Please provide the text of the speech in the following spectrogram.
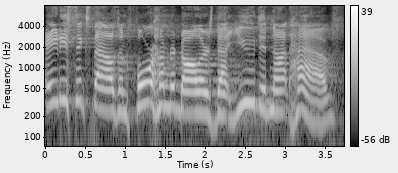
$86,400 that you did not have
